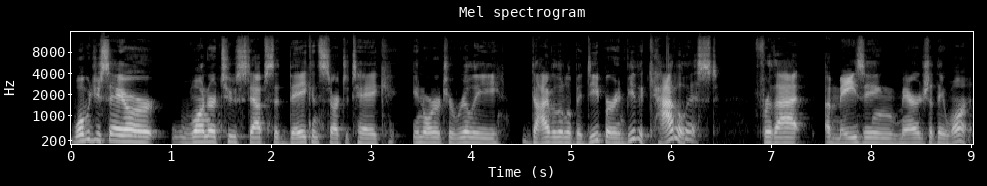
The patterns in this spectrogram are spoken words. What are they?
what would you say are one or two steps that they can start to take in order to really dive a little bit deeper and be the catalyst for that amazing marriage that they want?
